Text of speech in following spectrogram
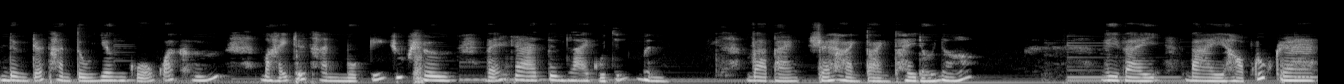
Đừng trở thành tù nhân của quá khứ, mà hãy trở thành một kiến trúc sư vẽ ra tương lai của chính mình và bạn sẽ hoàn toàn thay đổi nó vì vậy, bài học rút ra,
